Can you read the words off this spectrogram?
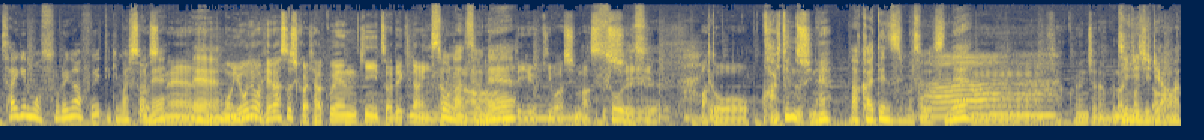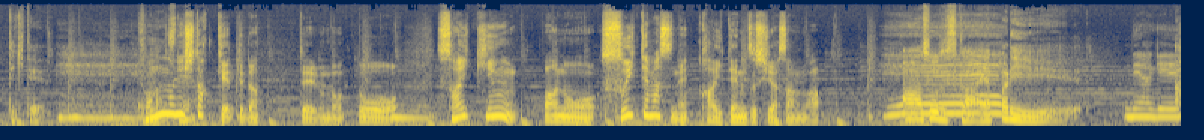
最近もうそれが増えてきましたね。そうですね、ええ。もう容量減らすしか100円均一はできないんだなんですよね。なっていう気はしますし。す。はいあと回転寿司ね。あ回転寿司もそうですね。うんあ100円じゃなくなじりました。りじり上がってきて。えー。こんなにしたっけってなってるのと、うん。最近あの空いてますね。回転寿司屋さんがああそうですか。やっぱり値上げす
